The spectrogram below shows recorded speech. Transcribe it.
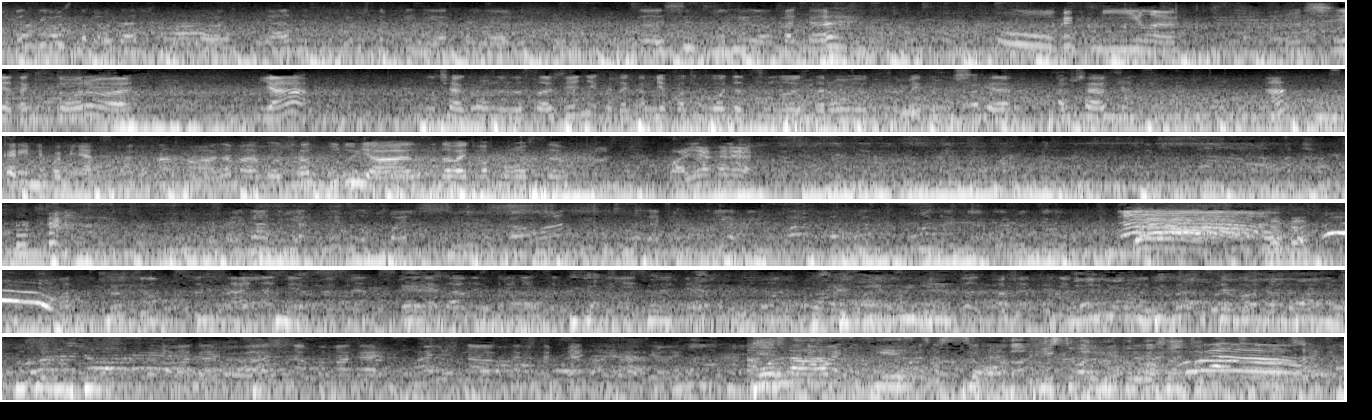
Спасибо, что подошла. Очень приятно. Спасибо, что приехали. Все, счастливо. Пока. О, как мило. Вообще, так здорово. Я получаю огромное наслаждение, когда ко мне подходят, со мной здороваются, мои подписчики общаются. А? С Кариной поменяться надо. Ага, давай, вот сейчас буду я задавать вопросы. Поехали! Ребята, я встретила большую команду и хочу задать им первый главный вопрос. Смотрите ли вы Рутюб? Да! Вот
